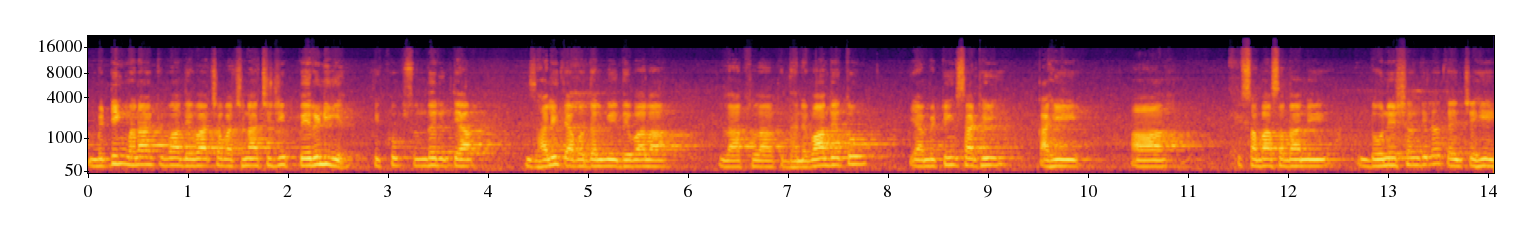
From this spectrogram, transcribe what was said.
मिटिंग म्हणा किंवा देवाच्या वचनाची जी पेरणी आहे ती खूप सुंदररित्या झाली. त्याबद्दल मी देवाला लाख लाख धन्यवाद देतो. या मिटिंगसाठी काही सभासदांनी डोनेशन दिलं. त्यांचेही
